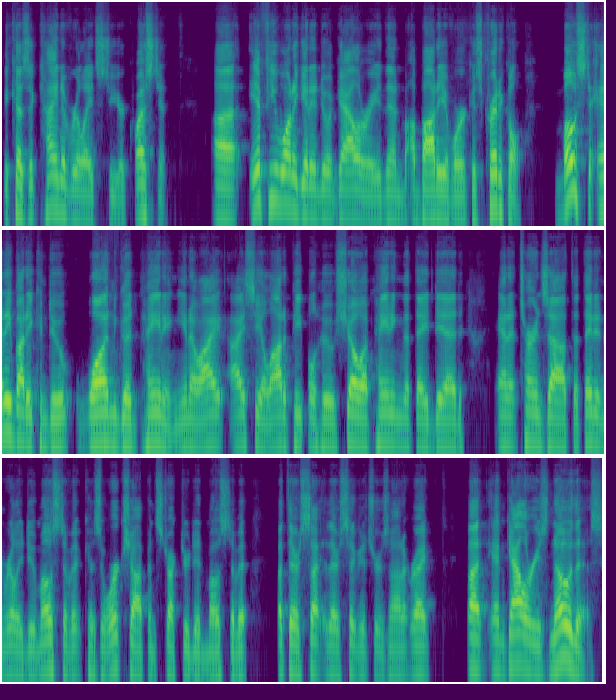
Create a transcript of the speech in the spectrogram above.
because it kind of relates to your question. Uh, if you want to get into a gallery, then a body of work is critical. Most anybody can do one good painting. You know, I I see a lot of people who show a painting that they did, and it turns out that they didn't really do most of it because the workshop instructor did most of it, but their their signatures on it, right? But and galleries know this.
